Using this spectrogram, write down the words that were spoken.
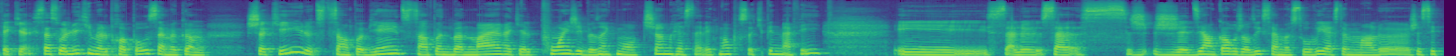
Fait que ça soit lui qui me le propose, ça me comme choquée, là, tu te sens pas bien, tu te sens pas une bonne mère, à quel point j'ai besoin que mon chum reste avec moi pour s'occuper de ma fille. Et ça le, ça, je, dis encore aujourd'hui que ça m'a sauvée à ce moment-là. Je sais,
